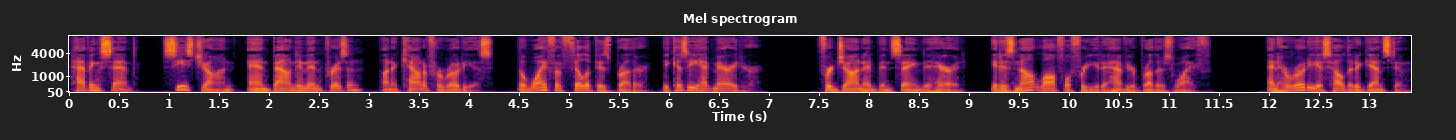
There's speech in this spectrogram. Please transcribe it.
having sent, seized John, and bound him in prison, on account of Herodias, the wife of Philip his brother, because he had married her. For John had been saying to Herod, It is not lawful for you to have your brother's wife. And Herodias held it against him,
